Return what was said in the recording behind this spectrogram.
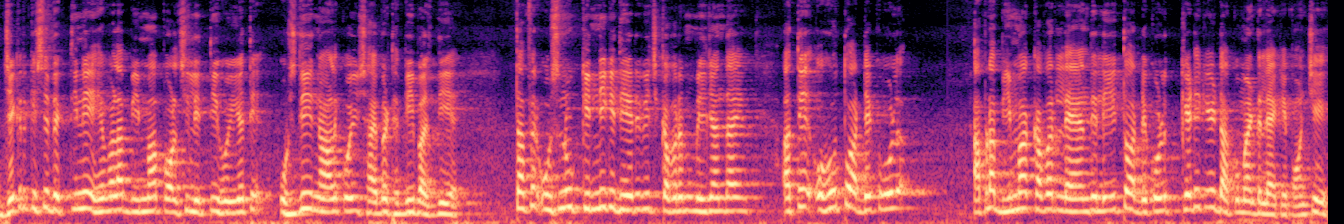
ਜੇਕਰ ਕਿਸੇ ਵਿਅਕਤੀ ਨੇ ਇਹ ਵਾਲਾ ਬੀਮਾ ਪਾਲਿਸੀ ਲਿੱਤੀ ਹੋਈ ਹੈ ਤੇ ਉਸ ਦੇ ਨਾਲ ਕੋਈ ਸਾਈਬਰ ਠੱਗੀ ਵੱਜਦੀ ਹੈ ਤਾਂ ਫਿਰ ਉਸ ਨੂੰ ਕਿੰਨੀ ਕੁ ਦੇਰ ਵਿੱਚ ਕਵਰ ਮਿਲ ਜਾਂਦਾ ਹੈ ਅਤੇ ਉਹ ਤੁਹਾਡੇ ਕੋਲ ਆਪਣਾ ਬੀਮਾ ਕਵਰ ਲੈਣ ਦੇ ਲਈ ਤੁਹਾਡੇ ਕੋਲ ਕਿਹੜੇ-ਕਿਹੜੇ ਡਾਕੂਮੈਂਟ ਲੈ ਕੇ ਪਹੁੰਚੇ?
